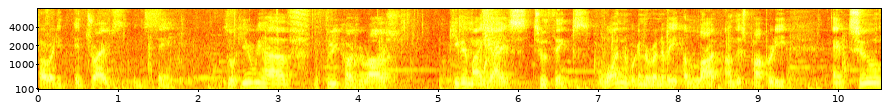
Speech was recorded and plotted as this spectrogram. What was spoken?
already. It drives insane. So here we have the three car garage. Keep in mind, guys, two things. One, we're gonna renovate a lot on this property. And two,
